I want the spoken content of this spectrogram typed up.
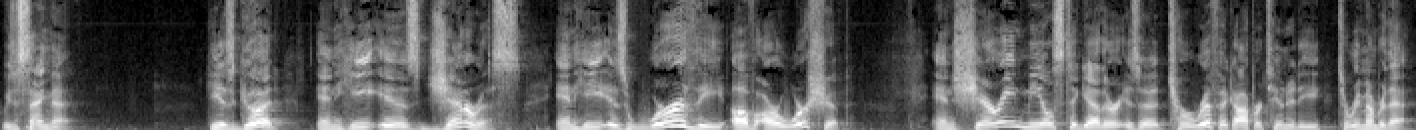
We just sang that. He is good and He is generous and He is worthy of our worship. And sharing meals together is a terrific opportunity to remember that,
